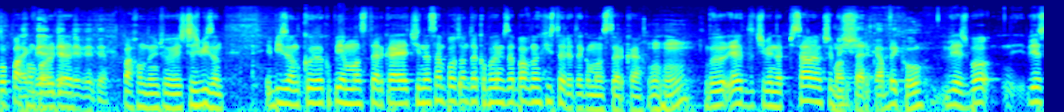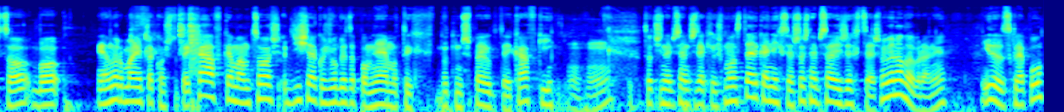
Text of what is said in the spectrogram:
bo pachą tak, powiedziałeś. wiem, wiem, wiem. Pachą do mnie powiedziałeś. Cześć Bizon. Bizon, ku- zakupiłem Monsterka. Ja ci na sam początek opowiem zabawną historię tego Monsterka. Mhm. Bo jak do ciebie napisałem, czy byś... Monsterka byku. Wiesz, bo... Wiesz co, bo... Ja normalnie takąś tutaj kawkę mam, coś. Dzisiaj jakoś w ogóle zapomniałem o, tych, o tym szpeju do tej kawki. Mhm. To ci napisałem, czy jakiegoś monsterka nie chcesz, coś napisałeś, że chcesz. Mówię, no dobra, nie? Idę do sklepu.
